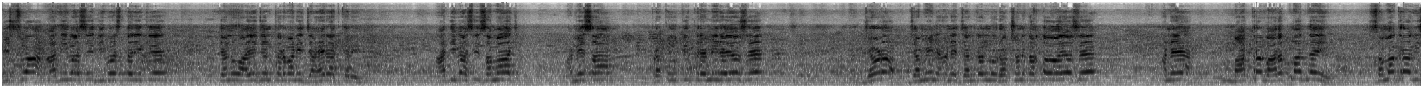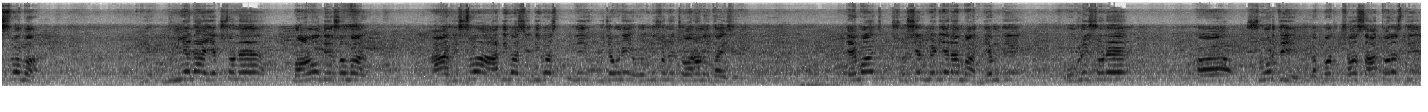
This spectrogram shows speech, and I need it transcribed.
વિશ્વ આદિવાસી દિવસ તરીકે તેનું આયોજન કરવાની જાહેરાત કરી. આદિવાસી સમાજ હંમેશા પ્રકૃતિ પ્રેમી રહ્યો છે, જળ, જમીન અને જંગલનું રક્ષણ કરતો આવ્યો છે અને માત્ર ભારતમાં જ નહીં, સમગ્ર વિશ્વમાં દુનિયાના એકસો ને બાણું દેશોમાં આ વિશ્વ આદિવાસી દિવસની ઉજવણી ઓગણીસો ને ચોરાણું થાય છે. તેમજ સોશિયલ મીડિયાના માધ્યમથી ઓગણીસો ને સોળથી લગભગ છ, સાત વર્ષથી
